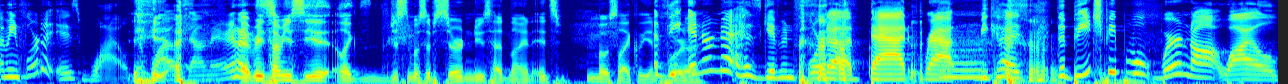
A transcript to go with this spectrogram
I mean, Florida is wild. They're Yeah. wild down there. Like, Every time you see it, like just the most absurd news headline, it's most likely in the Florida. internet has given Florida a bad rap because the beach people we're not wild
